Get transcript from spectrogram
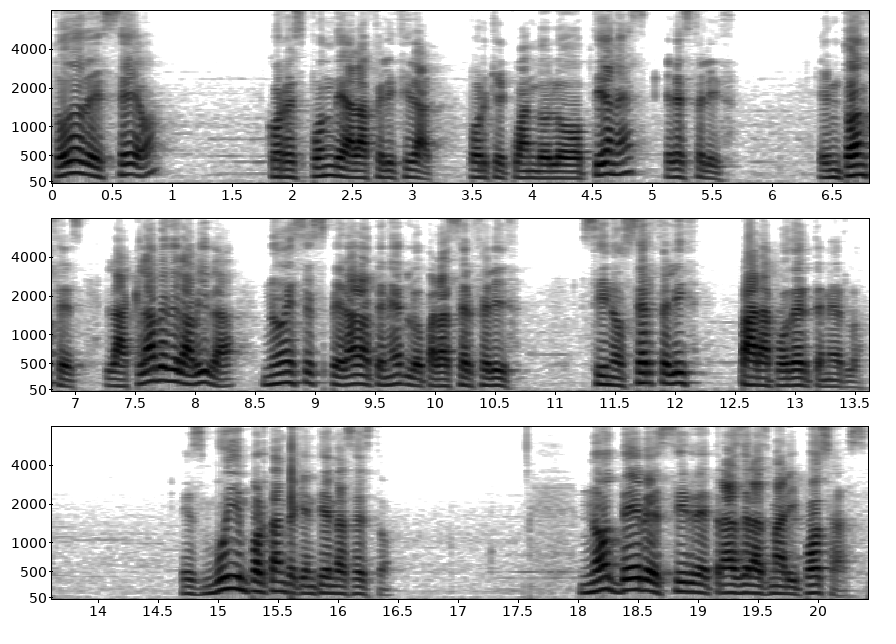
todo deseo corresponde a la felicidad, porque cuando lo obtienes, eres feliz. Entonces, la clave de la vida no es esperar a tenerlo para ser feliz, sino ser feliz para poder tenerlo. Es muy importante que entiendas esto. No debes ir detrás de las mariposas.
